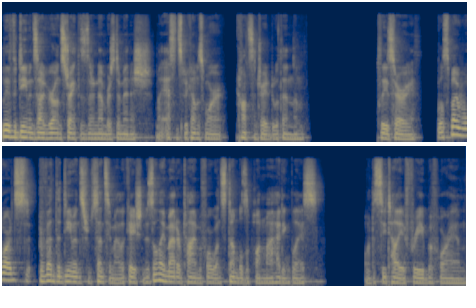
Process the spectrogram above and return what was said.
believe the demons now grow in strength as their numbers diminish. My essence becomes more concentrated within them. Please hurry. Whilst my wards prevent the demons from sensing my location, it's only a matter of time before one stumbles upon my hiding place. I want to see Talia free before I am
